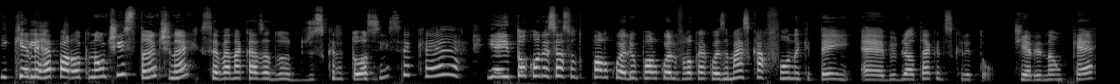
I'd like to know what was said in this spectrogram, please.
E que ele reparou que não tinha estante, né? Que você vai na casa do, do escritor assim, você quer. E aí tocou nesse assunto o Paulo Coelho. E o Paulo Coelho falou que a coisa mais cafona que tem é biblioteca de escritor que ele não quer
